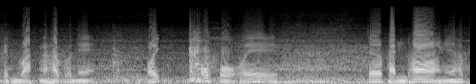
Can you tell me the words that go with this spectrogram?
เป็นหวัดนะครับวัน นี้โอ้ย โอ้โห เจอแผ่นท่ออย่างนี้ครับ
